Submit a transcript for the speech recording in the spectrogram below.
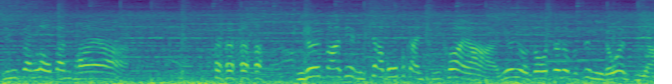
心脏漏半拍啊！你就会发现你下坡不敢骑快啊，因为有时候真的不是你的问题啊。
